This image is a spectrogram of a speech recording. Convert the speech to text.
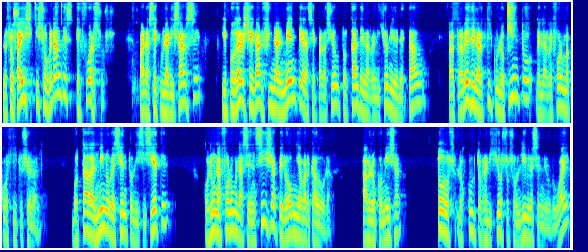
Nuestro país hizo grandes esfuerzos para secularizarse y poder llegar finalmente a la separación total de la religión y del Estado a través del artículo quinto de la reforma constitucional, votada en 1917 con una fórmula sencilla pero omniabarcadora. Abro comillas, todos los cultos religiosos son libres en el Uruguay,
